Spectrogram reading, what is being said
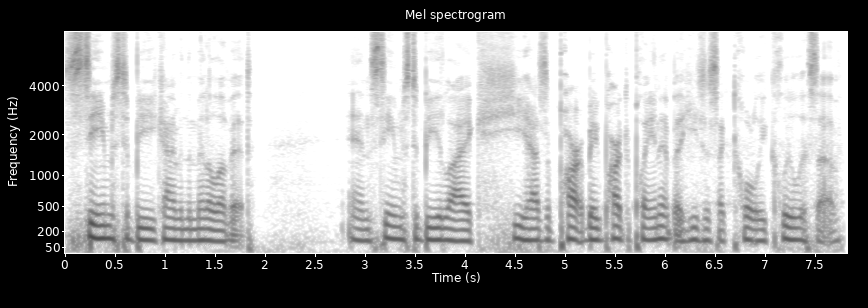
seems to be kind of in the middle of it, and seems to be like he has a part, big part to play in it, but he's just like totally clueless of.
